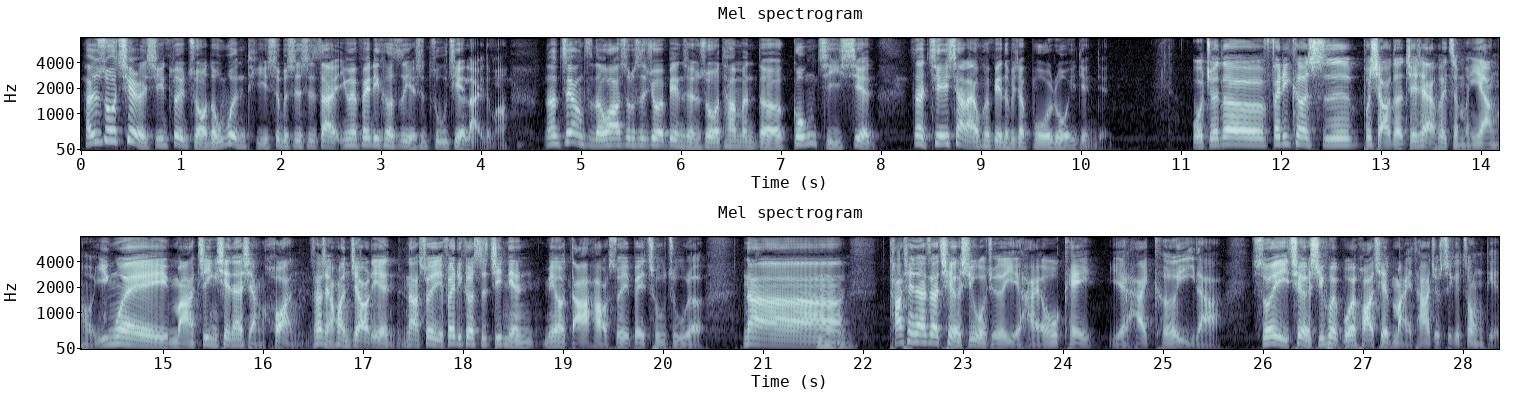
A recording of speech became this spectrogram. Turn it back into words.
还是说切尔西最主要的问题是不是是在因为菲利克斯也是租借来的嘛？那这样子的话，是不是就会变成说他们的攻击线？在接下来会变得比较薄弱一点点。我觉得菲利克斯不晓得接下来会怎么样哈，因为马竞现在想换，他想换教练，那所以菲利克斯今年没有打好，所以被出租了。那他现在在切尔西，我觉得也还 OK，也还可以啦。所以切尔西会不会花钱买他，就是一个重点。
